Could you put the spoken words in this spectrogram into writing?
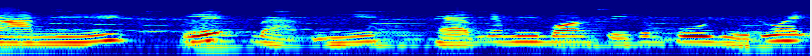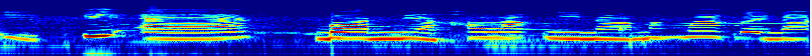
งานนี้เละแบบนี้แถมยังมีบอลสีชมพูอยู่ด้วยอีก พี่แอดบอลเนี่ยเขารักมีนามากๆเลยนะ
